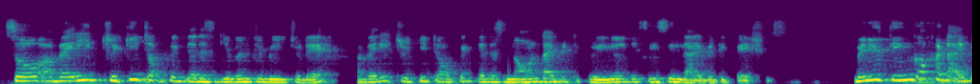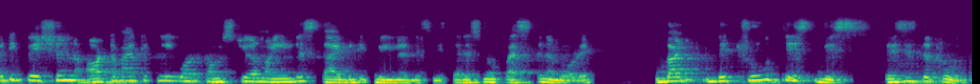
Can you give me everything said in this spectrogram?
So a very tricky topic that is given to me today, a very tricky topic that is non-diabetic renal disease in diabetic patients. When you think of a diabetic patient, automatically what comes to your mind is diabetic renal disease. There is no question about it. But the truth is this. This is the truth.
